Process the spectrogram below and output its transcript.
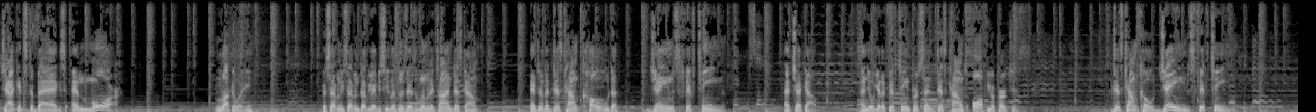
jackets to bags, and more. Luckily, for 77 WABC listeners, there's a limited time discount. Enter the discount code James15 at checkout, and you'll get a 15% discount off your purchase. Discount code James15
